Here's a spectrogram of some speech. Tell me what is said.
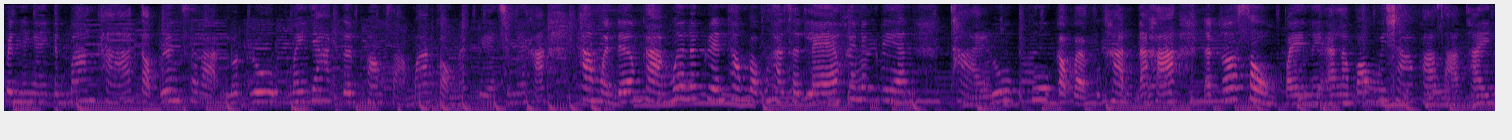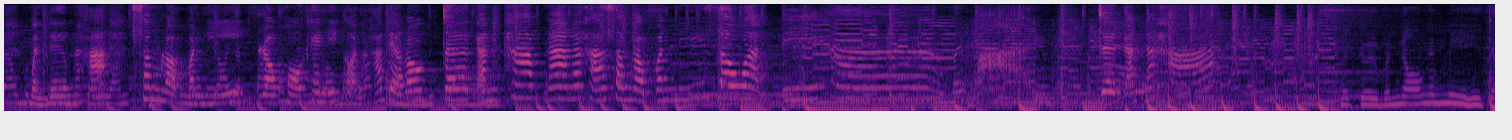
เป็นยังไงกันบ้างคะ กับเรื่องสระลดรูปไม่ยากเกินความสามารถของนักเรียนใช่ไหมคะค่ะเหมือนเดิมค่ะ เมื่อนักเรียนทำแบบฝึกหัดเสร็จแล้วให้นักเรียนถ่ายรูปคู่กับแบบฝึกหัดนะคะ แล้วก็ส่งไปในอัลบั้มวิชาภาษาไทยเหมือนเดิมนะคะสำหรับวันนี้เราพอแค่นี้ก่อนนะคะ เดี๋ยวเราเจอกันคาบหน้านะคะสำหรับวันนี้สวัสดีค่ะบ๊ายบายเจอกันนะ เกิดว่าน้องนั้นมีใจ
